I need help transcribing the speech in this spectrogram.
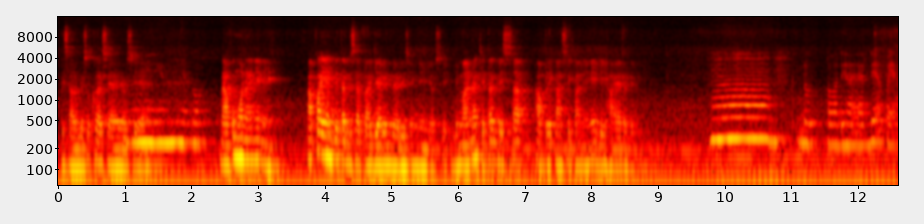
bisa lebih sukses ya Yosi ya Amin, ya kok. Nah, aku mau nanya nih, apa yang kita bisa pelajarin dari sini, Yosi? Gimana kita bisa aplikasikan ini di HRD? Hmm, duh, kalau di HRD apa ya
